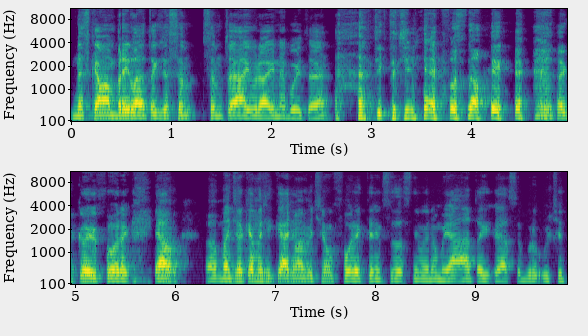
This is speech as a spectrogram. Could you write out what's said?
Dneska mám brýle, takže jsem, jsem to já, Juraj, nebojte. Ti, kteří mě nepoznali, takový forek. Já, manželka mi říká, že mám většinou forek, kterým se zasním jenom já, takže já se budu učit.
